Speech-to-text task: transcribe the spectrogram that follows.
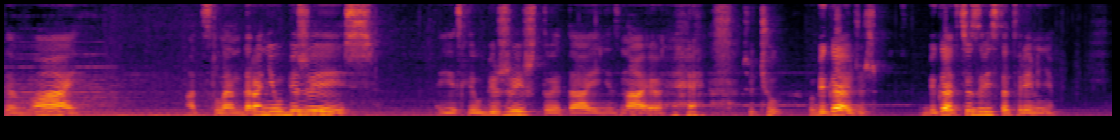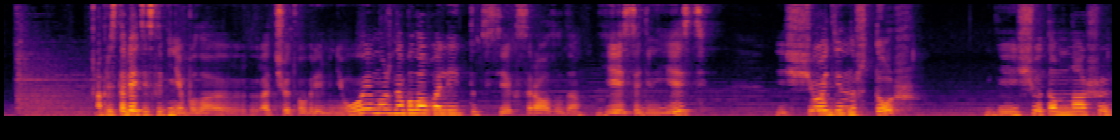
Давай. От Слендера не убежишь. А если убежишь, то это, я не знаю. Шучу. Убегают же. Убегают. Все зависит от времени. А представляете, если бы не было э, отчет во времени. Ой, можно было валить тут всех сразу, да? Есть один, есть. Еще один, ну что ж, где еще там наши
